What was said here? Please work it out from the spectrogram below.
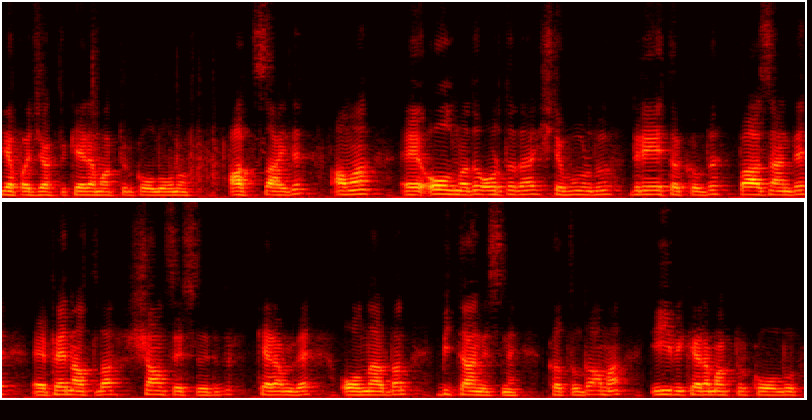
yapacaktı Kerem Aktürkoğlu onu atsaydı. Ama e, olmadı. Orada da işte vurdu. Direğe takıldı. Bazen de e, penaltılar şans eseridir. Kerem de onlardan bir tanesine katıldı ama iyi bir Kerem Aktürkoğlu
